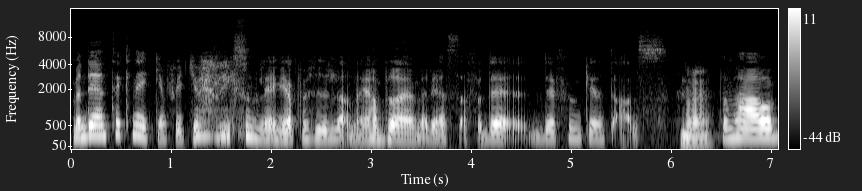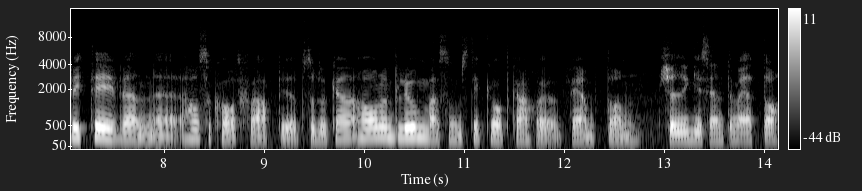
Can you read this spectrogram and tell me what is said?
men den tekniken fick jag liksom lägga på hyllan när jag började med dessa för det, det funkar inte alls. nej. De här objektiven eh, har så kort skärpedjup så du kan, har du en blomma som sticker upp kanske 15-20 centimeter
